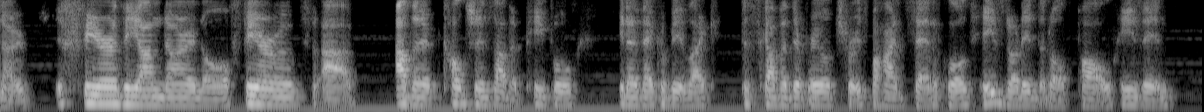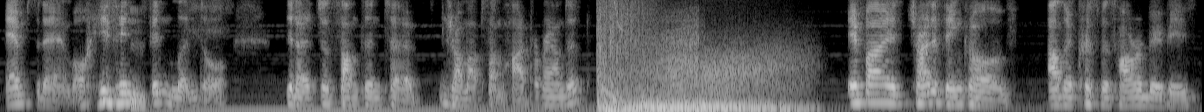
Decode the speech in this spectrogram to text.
know, fear of the unknown or fear of uh, other cultures, other people, you know, they could be like discover the real truth behind Santa Claus. He's not in the North Pole. He's in Amsterdam or he's in Hmm. Finland or you know just something to drum up some hype around it. If I try to think of other Christmas horror movies,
